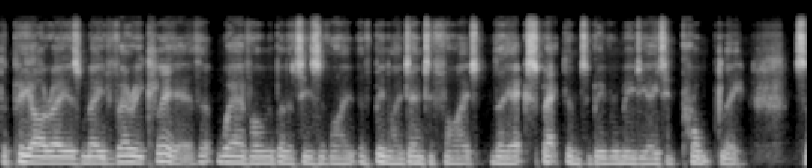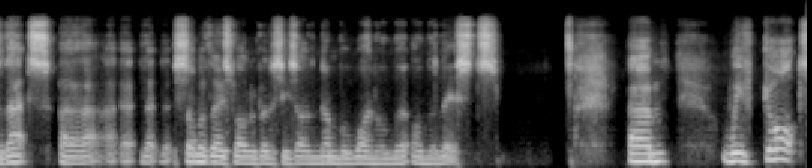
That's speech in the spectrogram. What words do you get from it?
the PRA has made very clear that where vulnerabilities have, have been identified, they expect them to be remediated promptly. So that's uh, uh that, some of those vulnerabilities are number one on the on the lists. Um, We've got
